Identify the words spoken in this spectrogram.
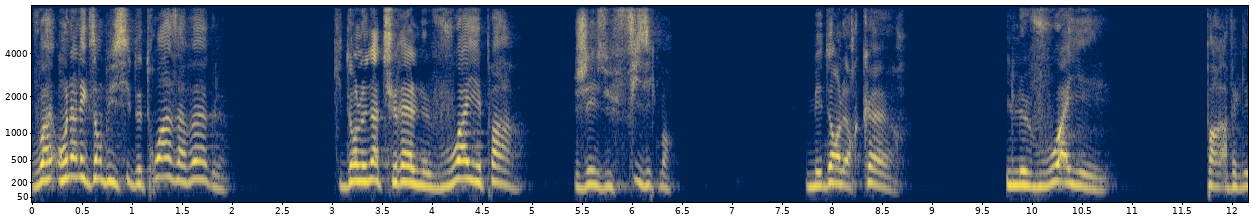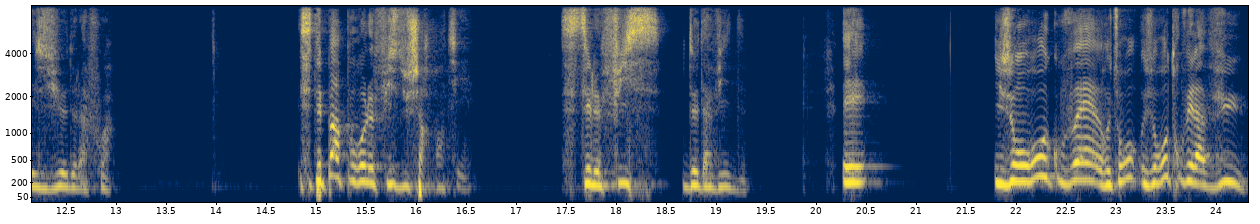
On a l'exemple ici de trois aveugles qui, dans le naturel, ne voyaient pas Jésus physiquement, mais dans leur cœur, ils le voyaient avec les yeux de la foi. Ce n'était pas pour eux le fils du charpentier, c'était le fils de David. Et ils ont, ils ont retrouvé la vue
